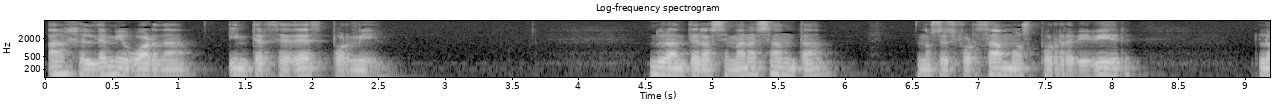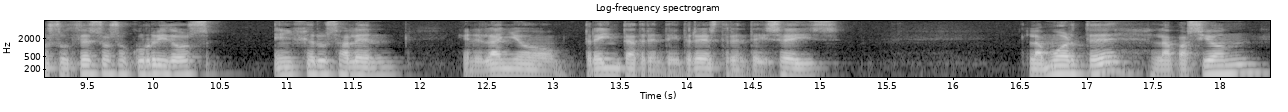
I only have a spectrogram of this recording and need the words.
Ángel de mi guarda, interceded por mí. Durante la Semana Santa nos esforzamos por revivir los sucesos ocurridos en Jerusalén en el año 30, 33, 36, la muerte, la pasión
